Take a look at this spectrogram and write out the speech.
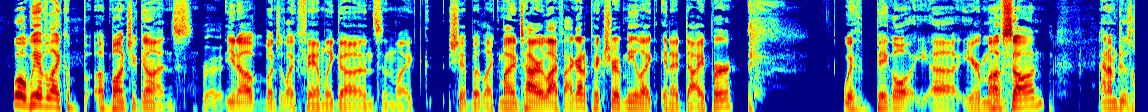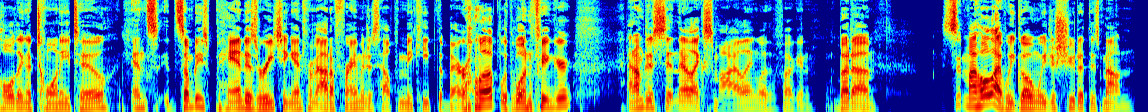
well, we have like a, b- a bunch of guns. right. You know, a bunch of like family guns and like shit. But like my entire life, I got a picture of me like in a diaper with big old uh, earmuffs on, and I'm just holding a 22, and s- somebody's hand is reaching in from out of frame and just helping me keep the barrel up with one finger, and I'm just sitting there like smiling with a fucking. But um, s- my whole life we go and we just shoot at this mountain.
